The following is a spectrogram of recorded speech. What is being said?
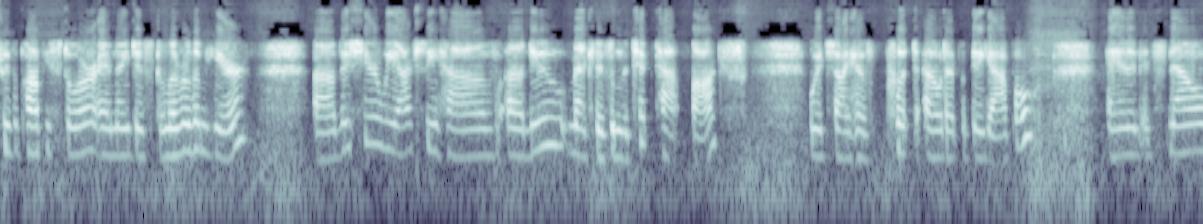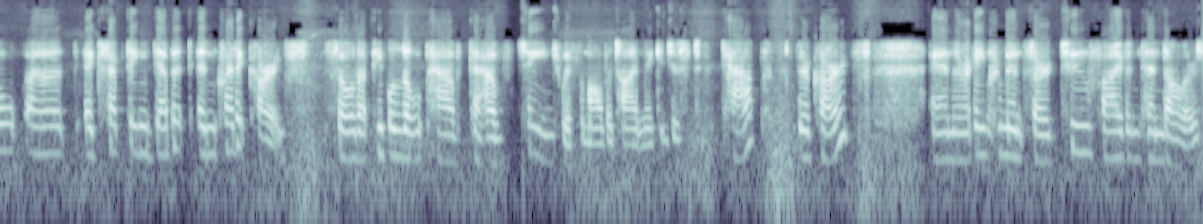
through the poppy store, and they just deliver them here. Uh, this year, we actually have a new mechanism, the Tip Tap box, which I have put out at the Big Apple, and it's now uh, accepting debit and credit cards, so that people don't have to have change with them all the time. They can just tap their cards, and their increments are two, five, and ten dollars.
